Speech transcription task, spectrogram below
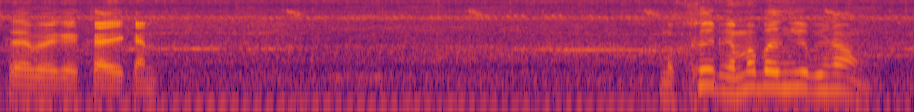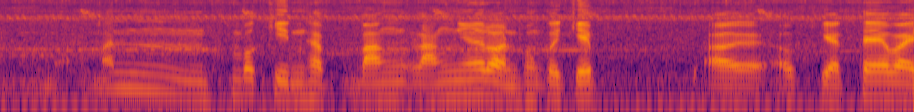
ใส่ไปไกลๆกันมาขึ้นกันมาเบิ้งอยู่พี่น้อง มันบ่กินครับบางหลังเงี้ยหล่อนผมก็เก็บเอาเอาเกียดแท้ไว้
